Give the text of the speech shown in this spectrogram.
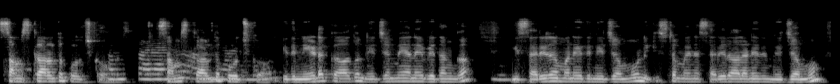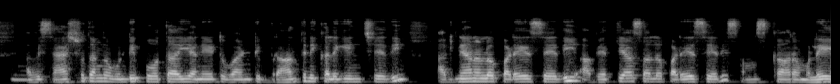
సంస్కారాలతో పోల్చుకో. సంస్కారాలు సంస్కారాలతో అజ్ఞానము? పోల్చుకో. ఇది నీడ కాదు నిజమే అనే విధంగా ఈ శరీరం అనేది నిజము నీకు ఇష్టమైన శరీరాలు అనేది నిజము అవి శాశ్వతంగా ఉండిపోతాయి అనేటువంటి భ్రాంతిని కలిగించేది అజ్ఞానంలో పడేసేది ఆ వ్యత్యాసాల్లో పడేసేది సంస్కారములే.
